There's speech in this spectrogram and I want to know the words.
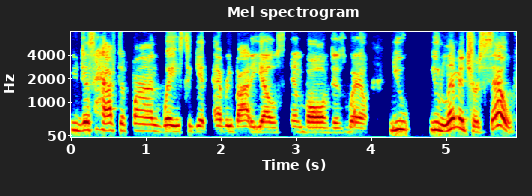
you just have to find ways to get everybody else involved as well. You you limit yourself,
